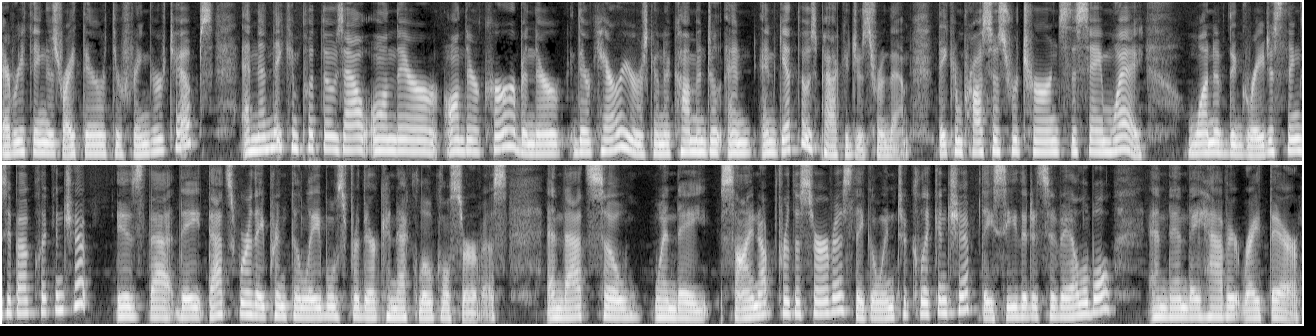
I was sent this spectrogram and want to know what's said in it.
everything is right there at their fingertips and then they can put those out on their on their curb and their their carrier is going to come and, do, and and get those packages from them. They can process returns the same way. One of the greatest things about click and ship is that they that's where they print the labels for their connect local service. And that's so when they sign up for the service they go into click and ship they see that it's available and then they have it right there.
